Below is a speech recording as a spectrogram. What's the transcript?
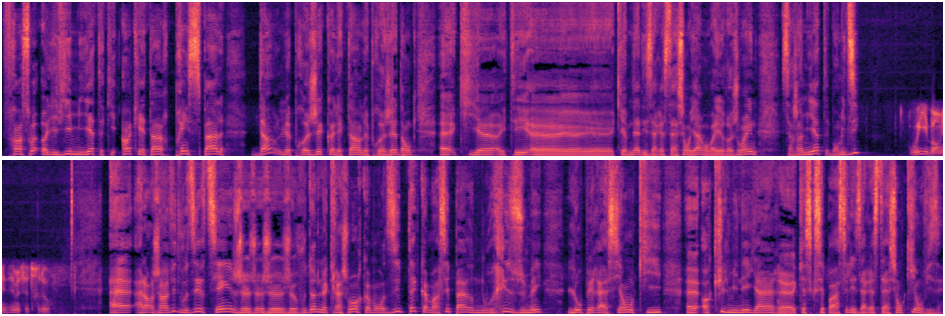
François-Olivier Millette, qui est enquêteur principal dans le projet collecteur, le projet donc euh, qui a été euh, qui a mené à des arrestations hier. On va aller rejoindre. Sergent Millette, bon midi. Oui, bon midi, M. Trudeau. Euh, alors, j'ai envie de vous dire, tiens, je, je, je, je vous donne le crachoir, comme on dit. Peut-être commencer par nous résumer l'opération qui euh, a culminé hier. Euh, Qu'est-ce qui s'est passé, les arrestations, qui ont visé?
